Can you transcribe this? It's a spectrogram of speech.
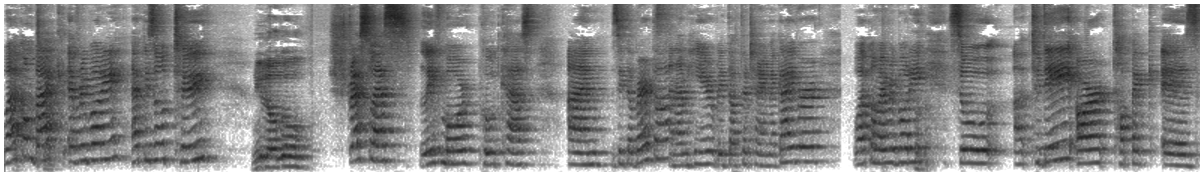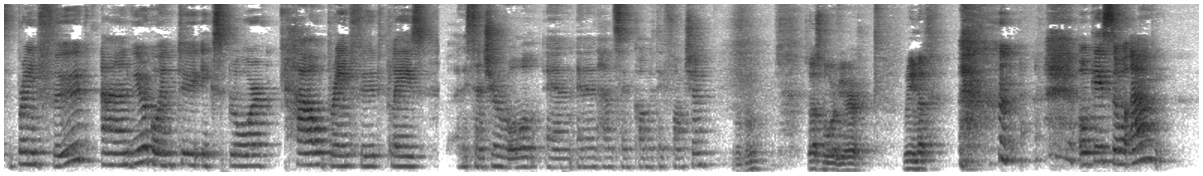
Welcome back, everybody. Episode two. New logo. Stressless, Live More podcast. I'm Zita Berta and I'm here with Dr. Terry McIver. Welcome, everybody. so, uh, today our topic is brain food, and we are going to explore how brain food plays an essential role in, in enhancing cognitive function. Mm-hmm. So, that's more of your remit. okay, so I'm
